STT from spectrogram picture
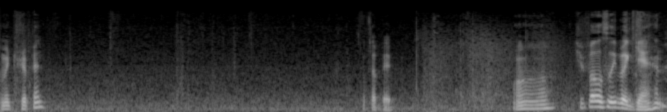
Am I tripping? What's up, babe? Aw, she fell asleep again?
